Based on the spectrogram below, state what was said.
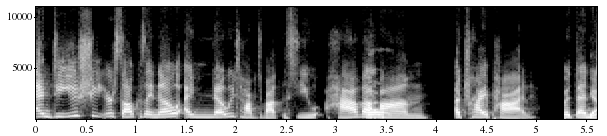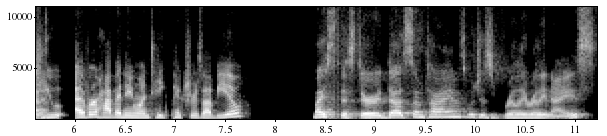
And do you shoot yourself? Because I know, I know we talked about this. You have a Oh. um a tripod, but then Yes. do you ever have anyone take pictures of you? My sister does sometimes, which is really, really nice.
